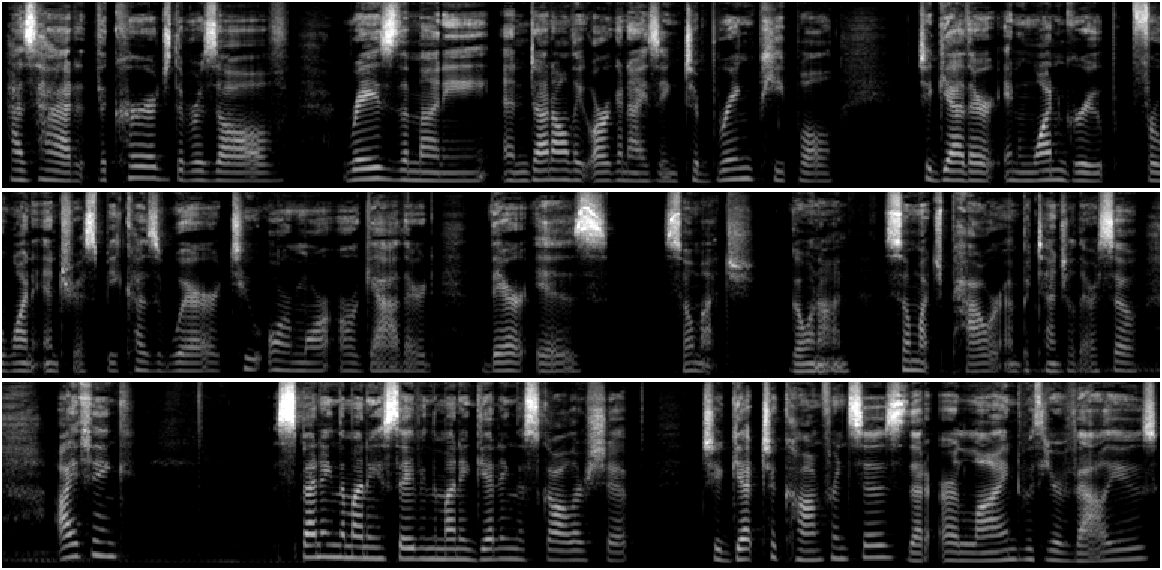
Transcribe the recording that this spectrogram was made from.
has had the courage, the resolve, raised the money, and done all the organizing to bring people together in one group for one interest because where two or more are gathered, there is so much going on, so much power and potential there. So I think spending the money, saving the money, getting the scholarship, to get to conferences that are aligned with your values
